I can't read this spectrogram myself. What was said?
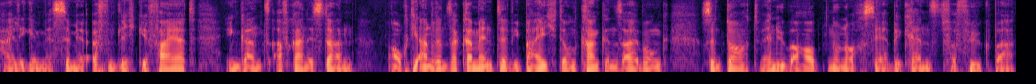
heilige Messe mehr öffentlich gefeiert in ganz Afghanistan. Auch die anderen Sakramente wie Beichte und Krankensalbung sind dort, wenn überhaupt, nur noch sehr begrenzt verfügbar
